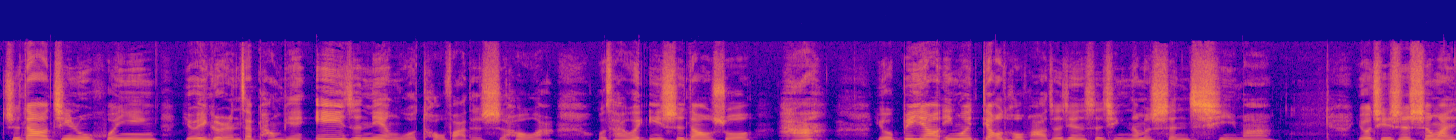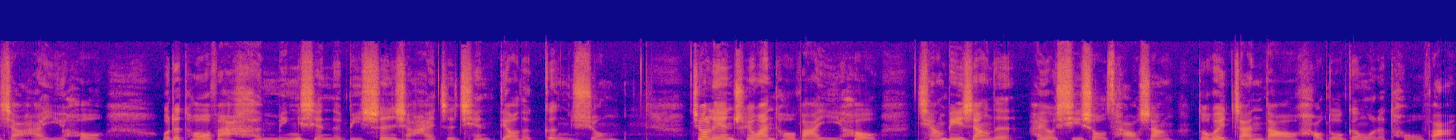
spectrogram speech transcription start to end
直到进入婚姻，有一个人在旁边一直念我头发的时候啊，我才会意识到说，哈。有必要因为掉头发这件事情那么生气吗？尤其是生完小孩以后，我的头发很明显的比生小孩之前掉得更凶，就连吹完头发以后，墙壁上的还有洗手槽上都会沾到好多根我的头发。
